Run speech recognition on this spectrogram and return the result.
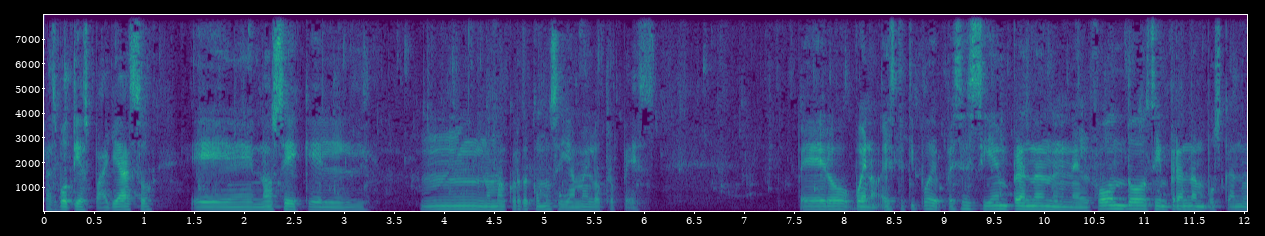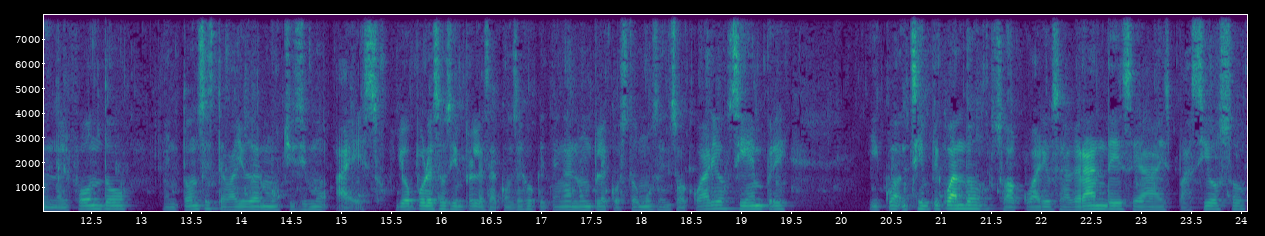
las botias payaso, eh, no sé, que el... Mm, no me acuerdo cómo se llama el otro pez. Pero bueno, este tipo de peces siempre andan en el fondo, siempre andan buscando en el fondo, entonces te va a ayudar muchísimo a eso. Yo por eso siempre les aconsejo que tengan un plecostomus en su acuario, siempre y siempre y cuando su acuario sea grande, sea espacioso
